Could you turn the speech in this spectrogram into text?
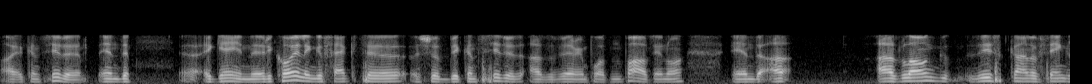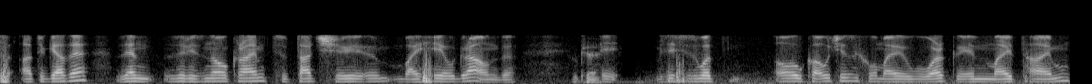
I consider and. Uh, again, the recoiling effect uh, should be considered as a very important part, you know, and as long these kind of things are together, then there is no crime to touch by heel ground. Okay. this is what all coaches whom I work in my time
